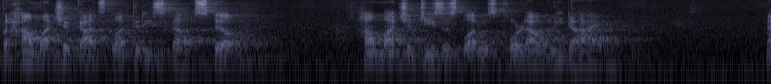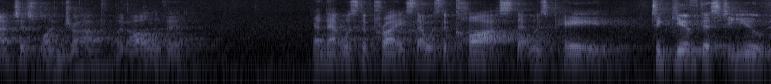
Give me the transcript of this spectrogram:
but how much of God's blood did he spill? How much of Jesus' blood was poured out when he died? Not just one drop, but all of it. And that was the price, that was the cost that was paid to give this to you.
